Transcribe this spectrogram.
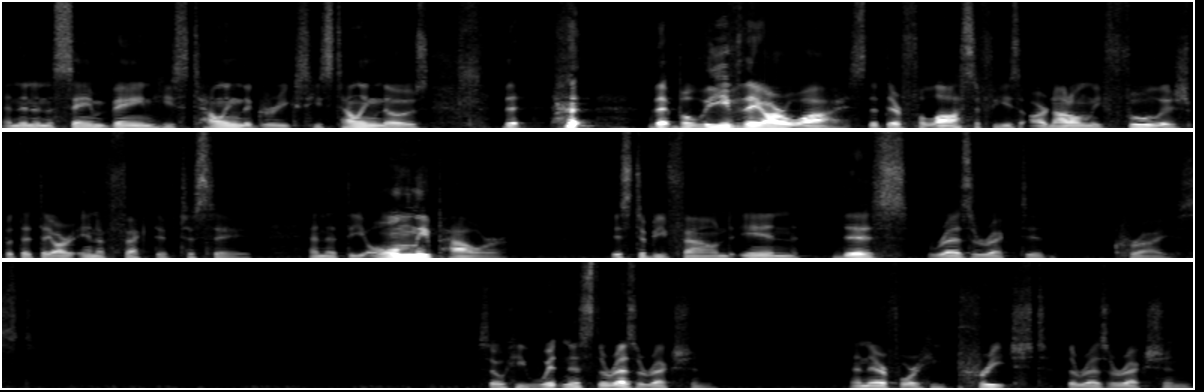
And then, in the same vein, he's telling the Greeks, he's telling those that, that believe they are wise, that their philosophies are not only foolish, but that they are ineffective to save, and that the only power is to be found in this resurrected Christ. So he witnessed the resurrection, and therefore he preached the resurrection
